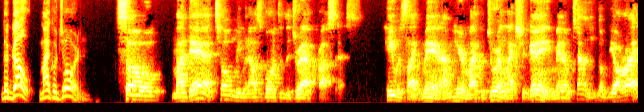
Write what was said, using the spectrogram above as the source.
the GOAT, Michael Jordan? So my dad told me when I was going through the draft process, he was like, Man, I'm here, Michael Jordan likes your game, man. I'm telling you, you're gonna be all right.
